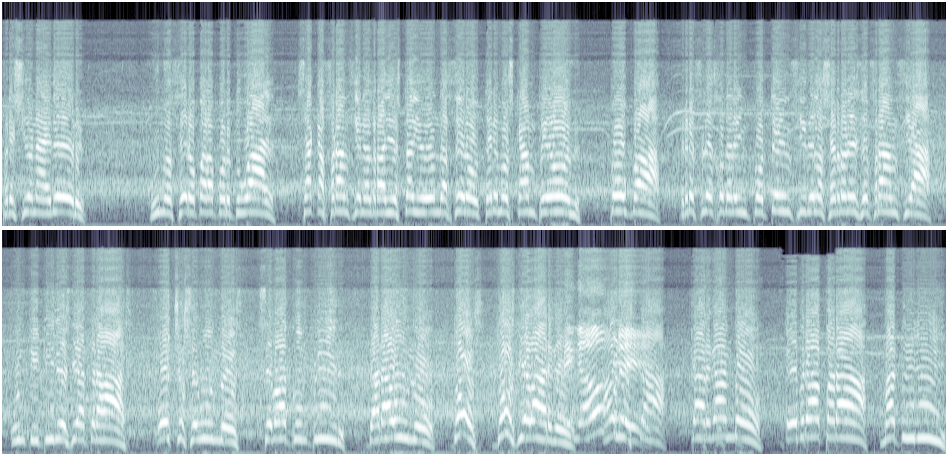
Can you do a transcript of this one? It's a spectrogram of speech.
Presiona a Eder. 1-0 para Portugal. Saca Francia en el Radio Estadio de Onda Cero. Tenemos campeón. Pogba, reflejo de la impotencia y de los errores de Francia. Un tití desde atrás. 8 segundos. Se va a cumplir. Dará uno, dos, dos de alargue. ¡Venga, hombre! Ahí está. Cargando. Ebra para Matuidi.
